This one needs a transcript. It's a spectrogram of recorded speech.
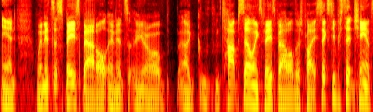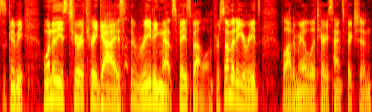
and when it's a space battle and it's you know a top selling space battle, there's probably sixty percent chance it's going to be one of these two or three guys reading that space battle. And for somebody who reads a lot of military science fiction,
